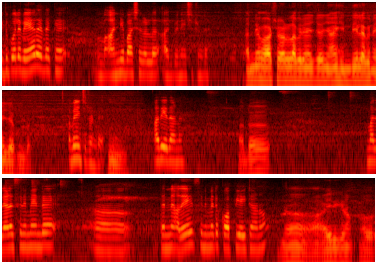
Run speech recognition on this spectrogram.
ഇതുപോലെ വേറെ ഏതൊക്കെ അന്യഭാഷകളിൽ അഭിനയിച്ചിട്ടുണ്ട്? അന്യഭാഷകളിൽ അഭിനയിച്ചത് ഞാൻ ഹിന്ദിയിൽ അഭിനയിച്ചിട്ടുണ്ട്. അഭിനയിച്ചിട്ടുണ്ട്? ഉം. അതേതാണ്? അത് മലയാള സിനിമേന്റെ തന്നെ അതേ സിനിമയുടെ കോപ്പി ആയിട്ടാണോ? ആ, ആയിരിക്കണം അത്.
